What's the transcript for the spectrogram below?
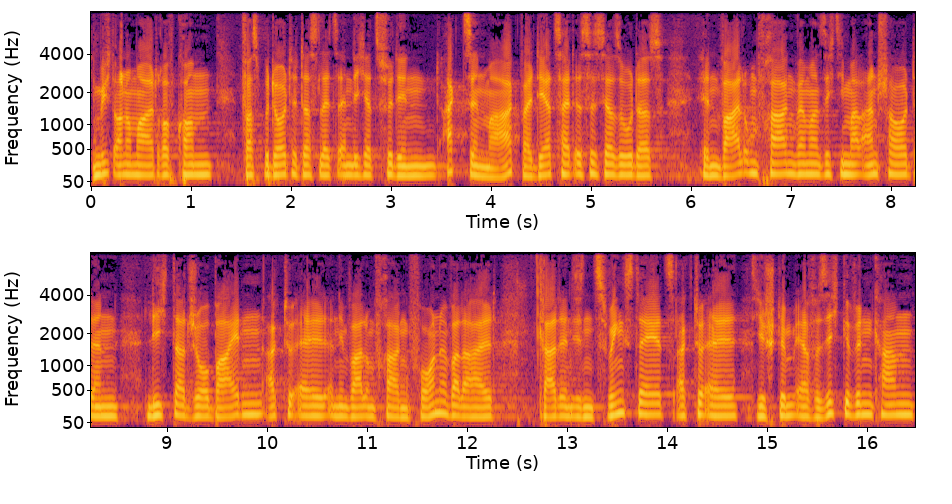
Ich möchte auch nochmal drauf kommen, was bedeutet das letztendlich jetzt für den Aktienmarkt? Weil derzeit ist es ja so, dass in Wahlumfragen, wenn man sich die mal anschaut, dann liegt da Joe Biden aktuell in den Wahlumfragen vorne, weil er halt gerade in diesen Swing States aktuell die Stimmen eher für sich gewinnen kann.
